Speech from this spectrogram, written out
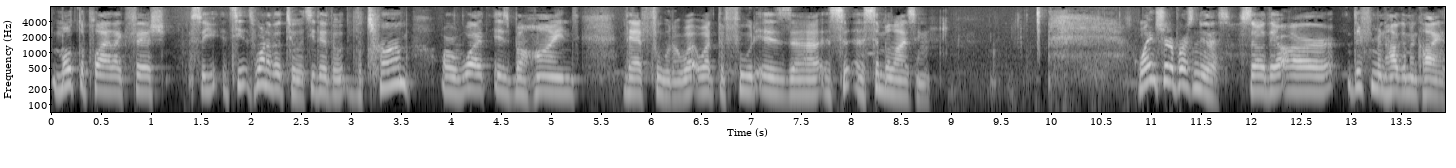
multiply like fish. So you, it's, it's one of the two. It's either the, the term or what is behind that food, or what, what the food is, uh, is, is symbolizing. When should a person do this? So there are different minhagim and klai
